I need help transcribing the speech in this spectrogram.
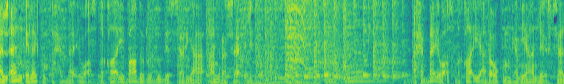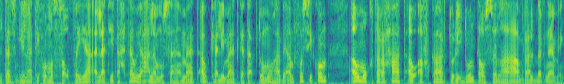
الآن إليكم أحبائي وأصدقائي بعض الردود السريعة عن رسائلكم. أحبائي وأصدقائي أدعوكم جميعا لإرسال تسجيلاتكم الصوتية التي تحتوي على مساهمات أو كلمات كتبتموها بأنفسكم أو مقترحات أو أفكار تريدون توصيلها عبر البرنامج.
